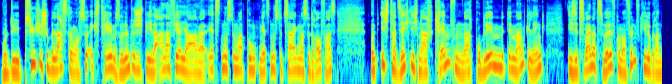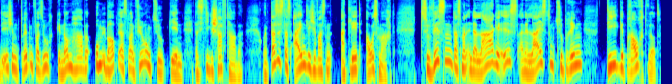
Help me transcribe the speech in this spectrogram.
wo die psychische Belastung auch so extrem ist, Olympische Spiele aller vier Jahre, jetzt musst du mal punkten, jetzt musst du zeigen, was du drauf hast. Und ich tatsächlich nach Krämpfen, nach Problemen mit dem Handgelenk, diese 212,5 Kilogramm, die ich im dritten Versuch genommen habe, um überhaupt erstmal in Führung zu gehen, dass ich die geschafft habe. Und das ist das eigentliche, was ein Athlet ausmacht. Zu wissen, dass man in der Lage ist, eine Leistung zu bringen, die gebraucht wird,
